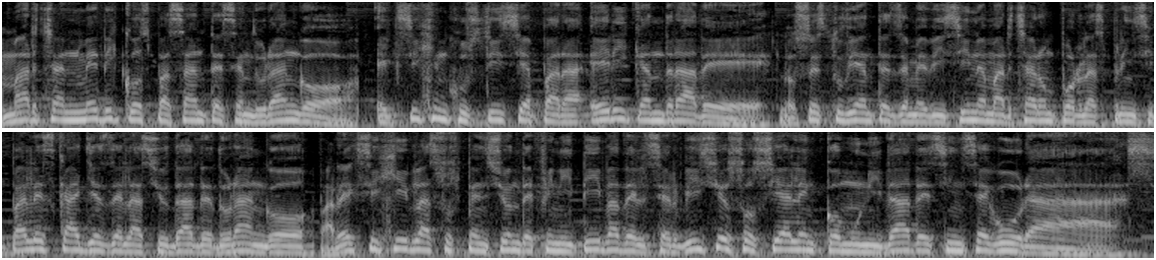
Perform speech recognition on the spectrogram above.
Marchan médicos pasantes en Durango. Exigen justicia para Eric Andrade. Los estudiantes de medicina marcharon por las principales calles de la ciudad de Durango para exigir la suspensión definitiva del servicio social en comunidades inseguras.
